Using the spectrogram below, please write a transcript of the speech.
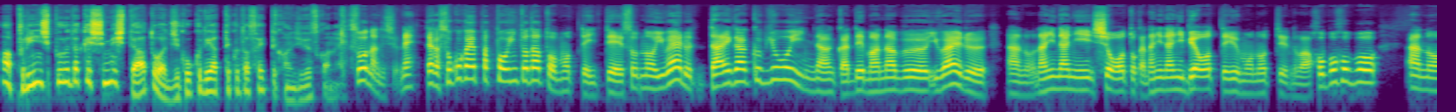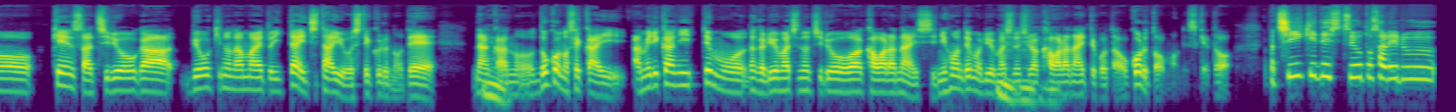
まあプリンシプルだけ示してあとは自国でやってくださいって感じですかね。そうなんですよね。だからそこがやっぱポイントだと思っていて、そのいわゆる大学病院なんかで学ぶ、いわゆるあの何々症とか何々病っていうものっていうのは、ほぼほぼあの検査治療が病気の名前と1対1対応してくるので、なんかあの、どこの世界、アメリカに行っても、なんかリウマチの治療は変わらないし、日本でもリウマチの治療は変わらないってことは起こると思うんですけど、やっぱ地域で必要とされる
